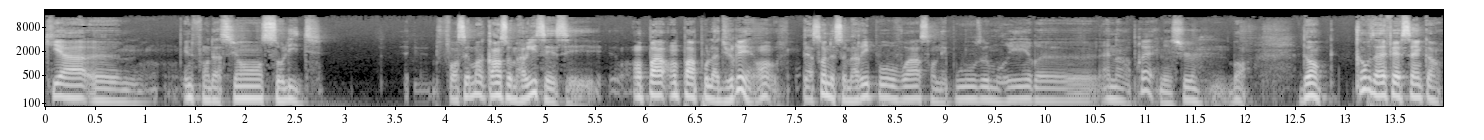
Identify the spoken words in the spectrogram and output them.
qui a euh, une fondation solide. Forcément, quand on se marie, c'est, on, part, on part pour la durée. On, personne ne se marie pour voir son épouse mourir euh, un an après. Bien sûr. Bon. Donc, quand vous avez fait 5 ans,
